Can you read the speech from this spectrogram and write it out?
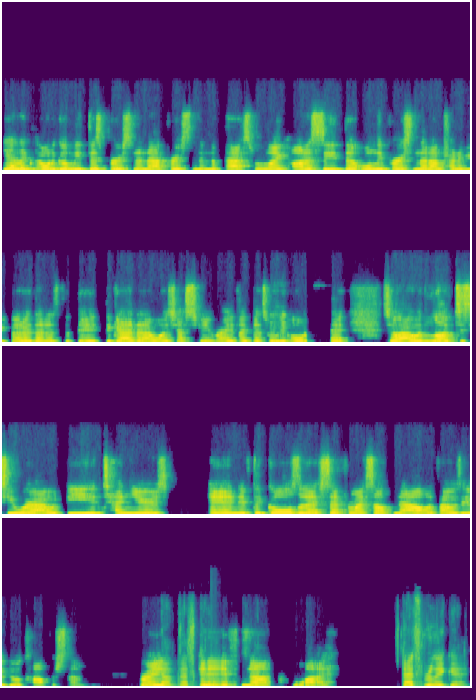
yeah, like I want to go meet this person and that person in the past. I'm like, honestly, the only person that I'm trying to be better than is the day, the guy that I was yesterday, right? Like that's what we mm-hmm. always say. So I would love to see where I would be in 10 years and if the goals that I've set for myself now, if I was able to accomplish them, right? No, that's good. And if not, why? That's really good.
